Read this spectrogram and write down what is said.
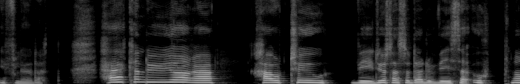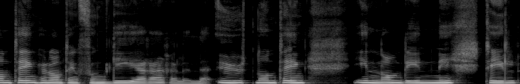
i flödet. Här kan du göra how-to videos, alltså där du visar upp någonting, hur någonting fungerar eller lär ut någonting inom din nisch till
